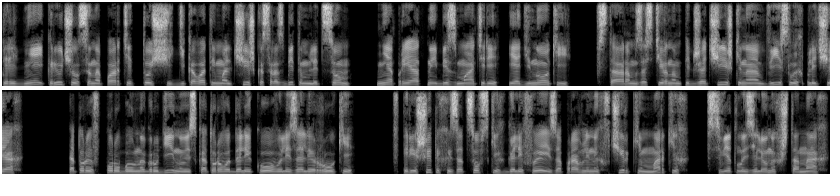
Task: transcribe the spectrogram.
Перед ней крючился на парте тощий, диковатый мальчишка с разбитым лицом, неопрятный, без матери и одинокий, в старом застиранном пиджачишке на обвислых плечах, который впору был на груди, но из которого далеко вылезали руки, в перешитых из отцовских галифе и заправленных в чирки марких светло-зеленых штанах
